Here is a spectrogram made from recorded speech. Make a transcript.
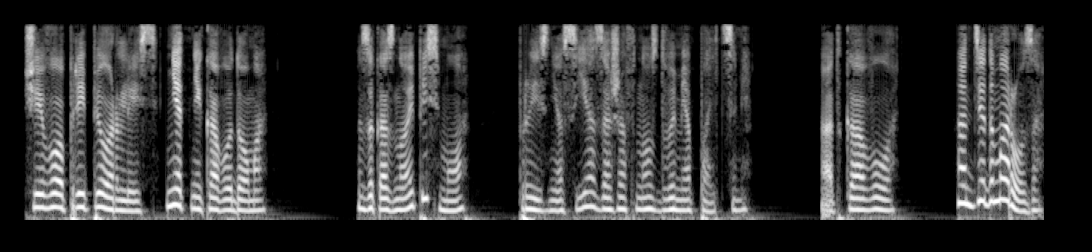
«Чего приперлись? Нет никого дома». «Заказное письмо», — произнес я, зажав нос двумя пальцами. «От кого?» «От Деда Мороза».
